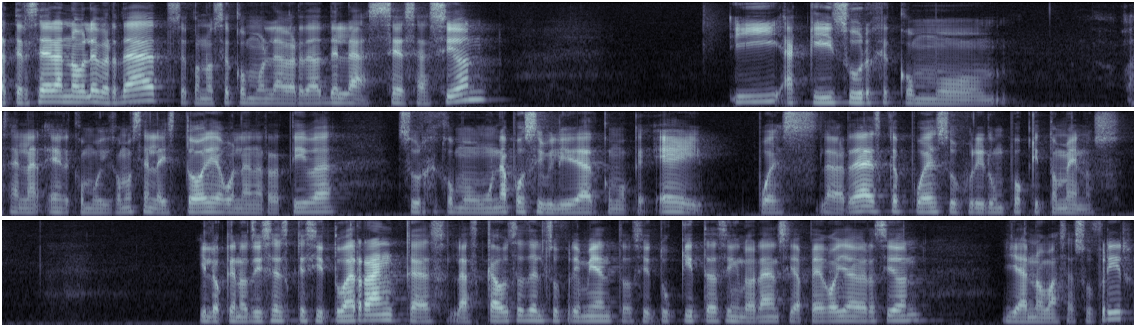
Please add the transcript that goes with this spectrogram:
La tercera noble verdad se conoce como la verdad de la cesación y aquí surge como, o sea, como digamos en la historia o en la narrativa, surge como una posibilidad, como que, hey, pues la verdad es que puedes sufrir un poquito menos. Y lo que nos dice es que si tú arrancas las causas del sufrimiento, si tú quitas ignorancia, apego y aversión, ya no vas a sufrir.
